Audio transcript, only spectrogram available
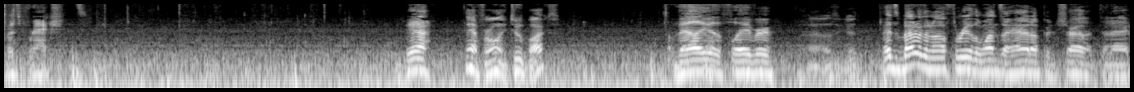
That's fractions. Yeah. Yeah, for only two bucks. Value, of the flavor. Yeah, that's good. It's better than all three of the ones I had up in Charlotte today.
